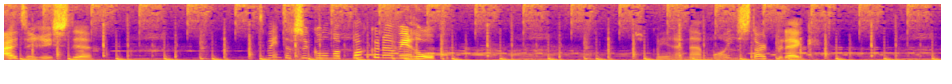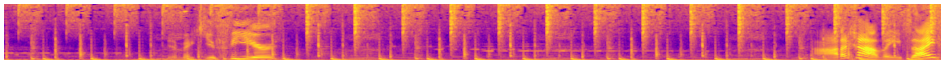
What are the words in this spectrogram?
Uit te rusten. 20 seconden pakken hem weer op. Zoek weer een uh, mooie startplek. Nummertje 4. Ah, daar gaan we in 5,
